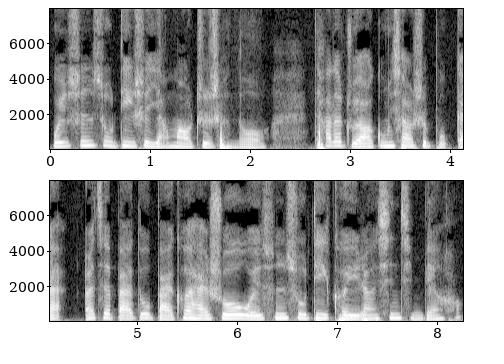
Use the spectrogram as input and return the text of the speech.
维生素 D 是羊毛制成的哦，它的主要功效是补钙，而且百度百科还说维生素 D 可以让心情变好，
